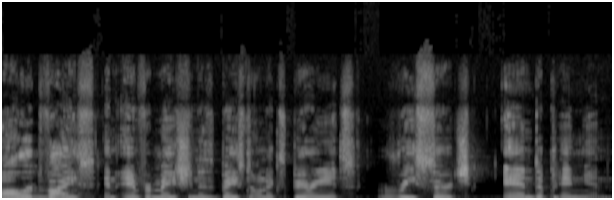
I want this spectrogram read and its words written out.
All advice and information is based on experience, research, and opinion.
